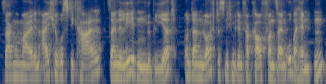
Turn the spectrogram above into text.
sagen wir mal in Eiche rustikal, seine Läden möbliert und dann läuft es nicht mit dem Verkauf von seinen Oberhemden,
